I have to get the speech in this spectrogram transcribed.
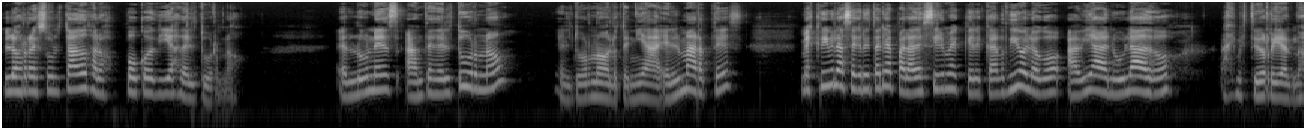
los resultados a los pocos días del turno. El lunes antes del turno, el turno lo tenía el martes, me escribe la secretaria para decirme que el cardiólogo había anulado, ay me estoy riendo,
